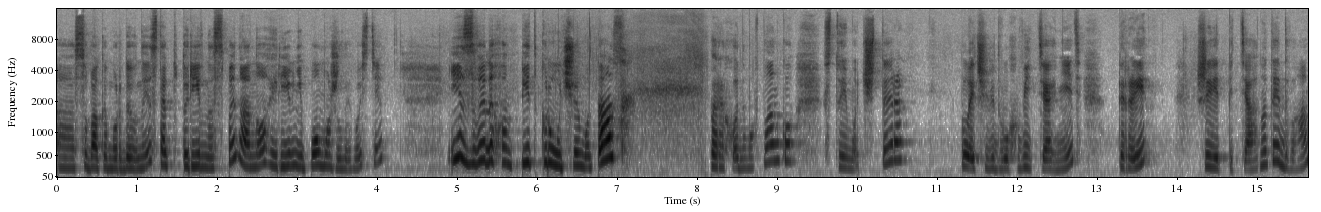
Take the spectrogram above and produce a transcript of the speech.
е, собаки морди вниз. Так, тут рівна спина, а ноги рівні по можливості. І з видихом підкручуємо таз. Переходимо в планку. Стоїмо 4. Плечі від вух відтягніть. 3. Живіт підтягнутий. 2.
